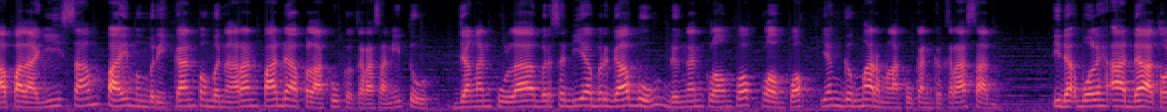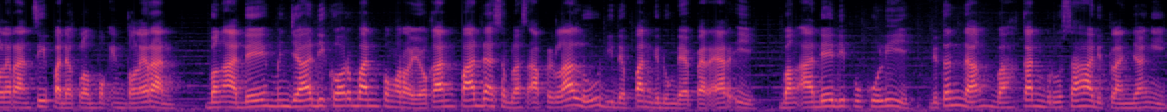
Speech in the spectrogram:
apalagi sampai memberikan pembenaran pada pelaku kekerasan itu. Jangan pula bersedia bergabung dengan kelompok-kelompok yang gemar melakukan kekerasan. Tidak boleh ada toleransi pada kelompok intoleran Bang Ade menjadi korban pengeroyokan pada 11 April lalu di depan gedung DPR RI. Bang Ade dipukuli, ditendang, bahkan berusaha ditelanjangi.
